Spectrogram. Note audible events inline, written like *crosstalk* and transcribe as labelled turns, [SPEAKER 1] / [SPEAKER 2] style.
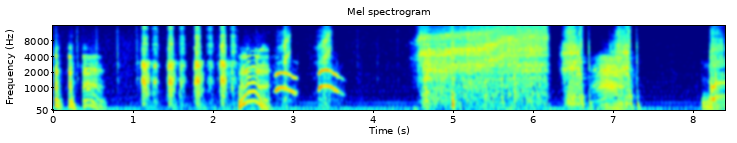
[SPEAKER 1] Hmm. *laughs* Hmm. Bruh.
